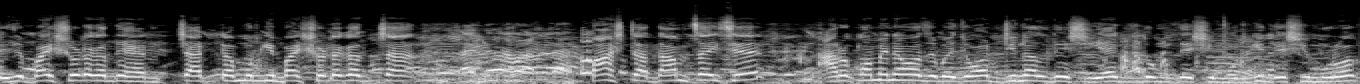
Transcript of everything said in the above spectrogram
এই যে বাইশশো টাকা দেখেন, চারটা মুরগি বাইশশো টাকা চা, পাঁচটা দাম চাইছে আরও কমে নেওয়া যাবে। যে অরিজিনাল দেশি, একদম দেশি মুরগি, দেশি মুরগ।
